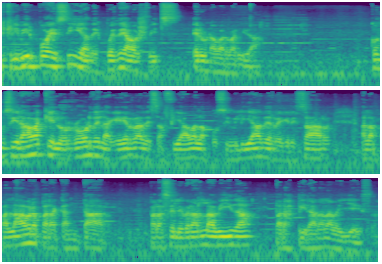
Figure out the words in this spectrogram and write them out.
escribir poesía después de Auschwitz era una barbaridad. Consideraba que el horror de la guerra desafiaba la posibilidad de regresar a la palabra para cantar, para celebrar la vida, para aspirar a la belleza.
